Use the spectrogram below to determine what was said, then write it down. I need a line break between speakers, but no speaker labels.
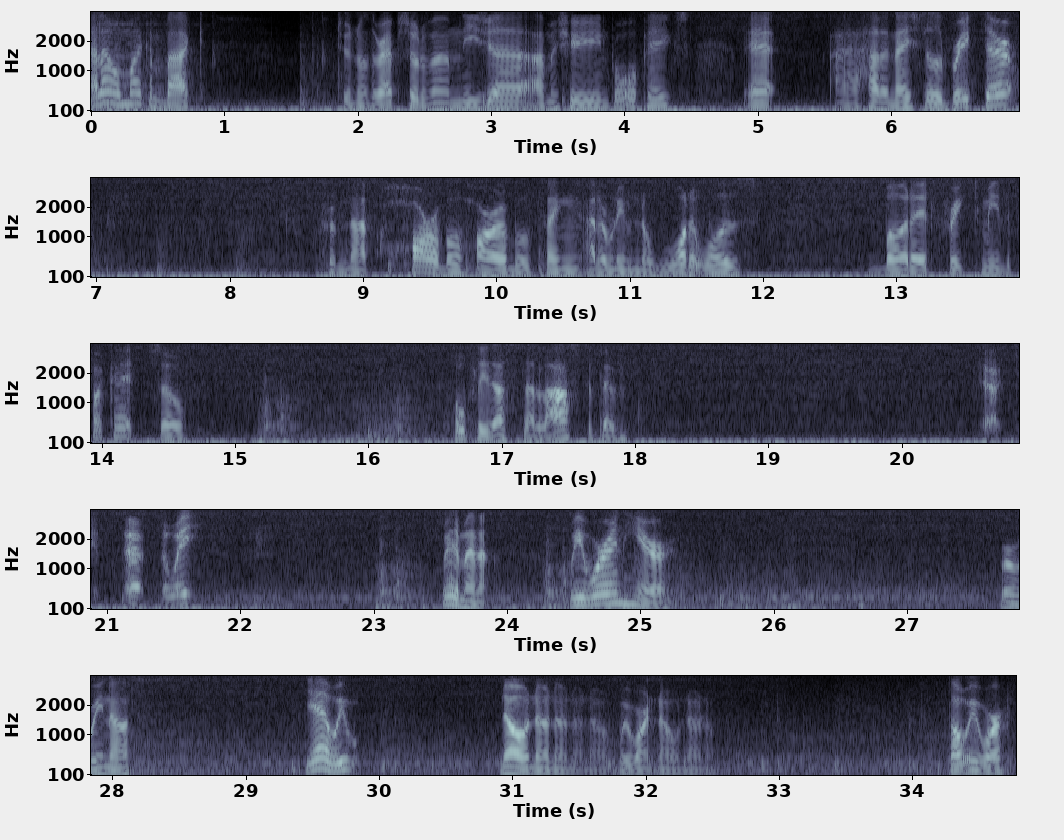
Hello and welcome back to another episode of Amnesia, a machine for pigs. Yeah, I had a nice little break there from that horrible, horrible thing. I don't even know what it was, but it freaked me the fuck out, so hopefully that's the last of him. Uh, get out the way. Wait a minute. We were in here. Were we not? Yeah, we... No, no, no, no, no. We weren't. No, no, no. Thought we were.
